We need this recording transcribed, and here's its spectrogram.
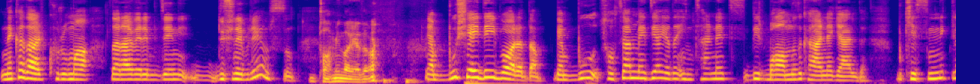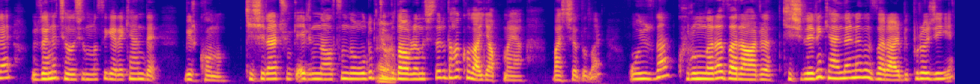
ne kadar kuruma zarar verebileceğini düşünebiliyor musun? Tahmin dahi edemem. Yani bu şey değil bu arada. Yani bu sosyal medya ya da internet bir bağımlılık haline geldi. Bu kesinlikle üzerine çalışılması gereken de bir konu. Kişiler çünkü elinin altında oldukça Evet. bu davranışları daha kolay yapmaya başladılar. O yüzden kurumlara zararı, kişilerin kendilerine de zararı bir projeyi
